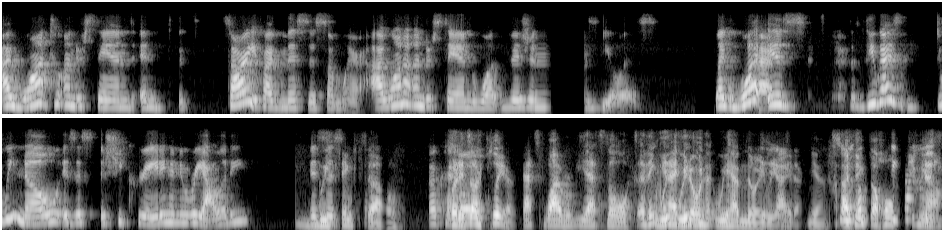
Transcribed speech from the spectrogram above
I want to understand and sorry if I've missed this somewhere. I want to understand what Vision's deal is. Like what is do you guys do we know is this is she creating a new reality? Is we this- think so, Okay. but it's unclear. That's why we're. That's the whole. I think. we, and I we think don't. ha- we have no really idea. either. Yeah. I think the whole we don't thing is.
